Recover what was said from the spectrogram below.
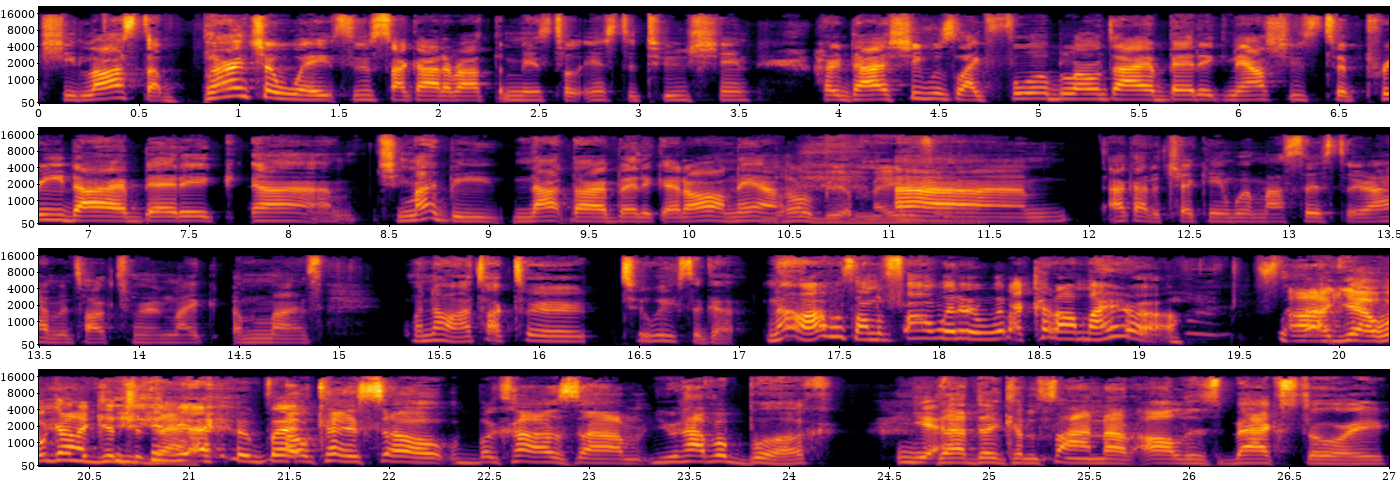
she lost a bunch of weight since I got her out the mental institution. Her diet, she was like full blown diabetic. Now she's to pre-diabetic. Um, she might be not diabetic at all now. That would be amazing. Um, I got to check in with my sister. I haven't talked to her in like a month. Well, no, I talked to her two weeks ago. No, I was on the phone with her when I cut all my hair off. uh, yeah, we're gonna get to that. yeah, but Okay, so because um, you have a book yeah, that they can find out all this backstory,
